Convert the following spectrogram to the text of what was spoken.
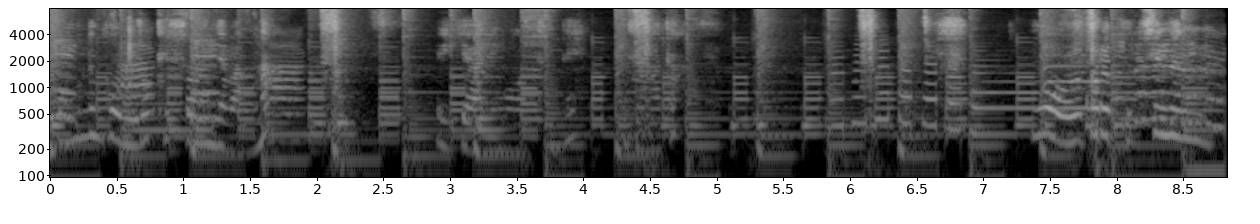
먹는 걸 이렇게 써는 게 맞나? 이게 아닌 것 같은데? 이상하다. 이거 얼굴에 붙이는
